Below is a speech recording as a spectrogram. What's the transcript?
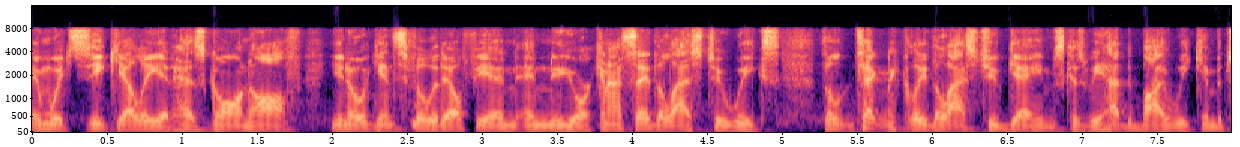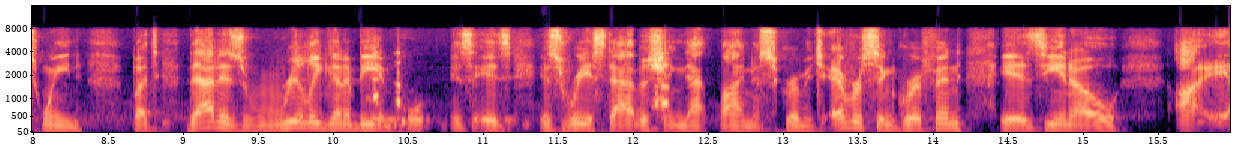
in which Zeke Elliott has gone off, you know, against Philadelphia and, and New York. And I say the last two weeks, the, technically the last two games because we had the bye week in between. But that is really going to be important is, is, is reestablishing that line of scrimmage. Everson Griffen is, you know, I,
